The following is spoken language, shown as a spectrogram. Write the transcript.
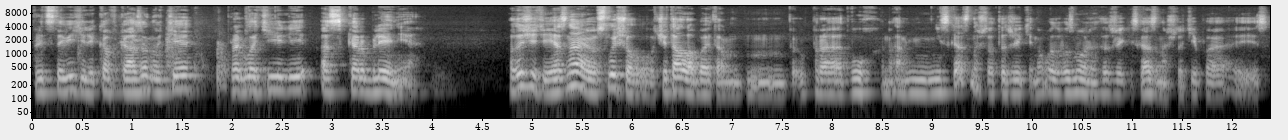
представители Кавказа, но те проглотили оскорбление. Подождите, я знаю, слышал, читал об этом, про двух, там не сказано, что таджики, но возможно таджики, сказано, что типа из,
